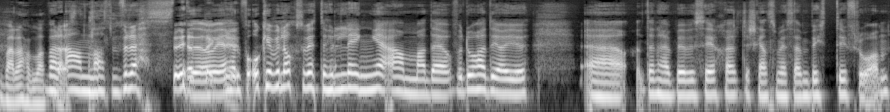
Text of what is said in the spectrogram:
Varannat bröst. varannat bröst. och, Jättekul. jag höll på, och jag ville också veta hur länge jag ammade. För då hade jag ju eh, den här BVC-sköterskan som jag sen bytte ifrån.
